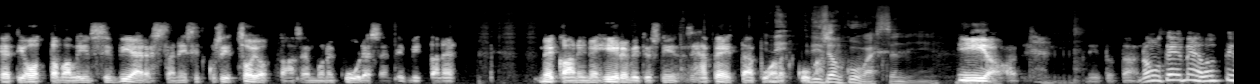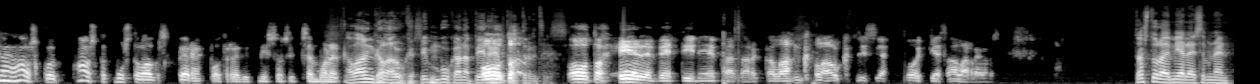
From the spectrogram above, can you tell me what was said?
heti ottava linssin vieressä, niin sitten kun siitä sojottaa semmoinen kuuden sentin mittainen mekaaninen hirvitys, niin sehän peittää puolet niin, kuvasta. Niin se on kuvassa, niin. Joo. Niin tota, no mutta ei, meillä on ihan hausko, hauskat mustalaukaiset perhepotretit, missä on sitten semmoinen... Lankalaukasin mukana perhepotretissa. Outo, outo helvetin epätarkka lankalaukasis ja oikeassa alareunassa. Tuosta tulee mieleen semmoinen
